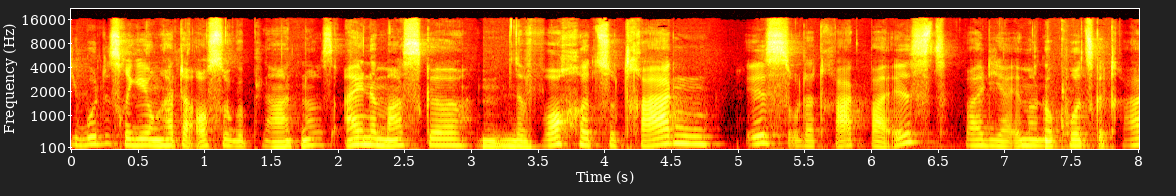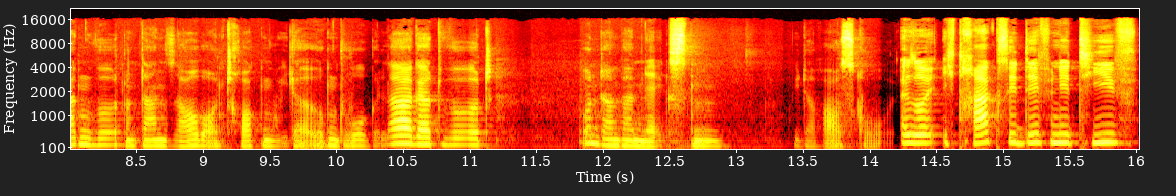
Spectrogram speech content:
Die Bundesregierung hatte auch so geplant, ne, dass eine Maske eine Woche zu tragen ist oder tragbar ist, weil die ja immer nur kurz getragen wird und dann sauber und trocken wieder irgendwo gelagert wird und dann beim nächsten wieder rausgeholt. Also ich trage sie definitiv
